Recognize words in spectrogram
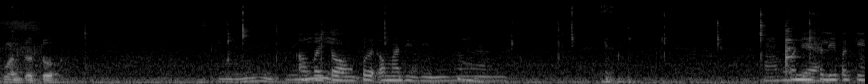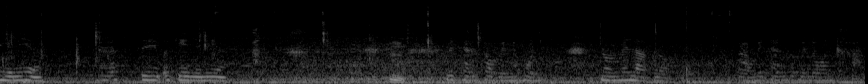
พวนตัวตัวอืมเอาใบตองเปิดออกมาดีๆนี่งามหาๆวัวันนนี้นี้สลีปอาเกนอยู่เนี่ยสลีปอาเกนอยู่เนี่ยอืม ไม่ทันเข้าไปนอนนอนไม่หลับหรอกเปล่าไม่ทันก็ไปนอนขาย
